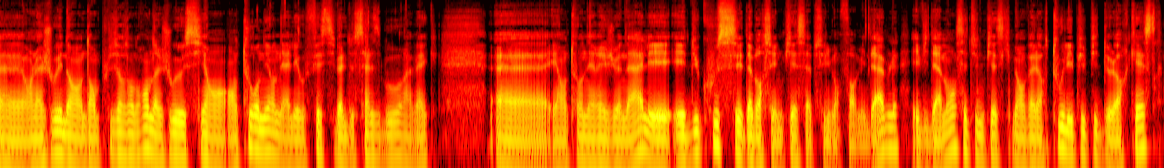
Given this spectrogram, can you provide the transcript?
Euh, on l'a joué dans, dans, plusieurs endroits. On a joué aussi en, en, tournée. On est allé au Festival de Salzbourg avec euh, et en tournée régionale. Et, et du coup, c'est d'abord c'est une pièce absolument formidable. Évidemment, c'est une pièce qui met en valeur tous les pupitres de l'orchestre.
